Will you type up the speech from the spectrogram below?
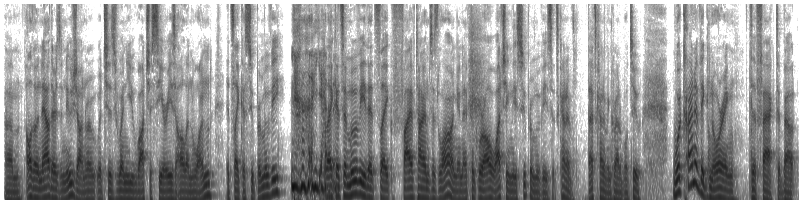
Um, although now there's a new genre, which is when you watch a series all in one. It's like a super movie. yeah, like it's a movie that's like five times as long, and I think we're all watching these super movies. It's kind of that's kind of incredible too. We're kind of ignoring the fact about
